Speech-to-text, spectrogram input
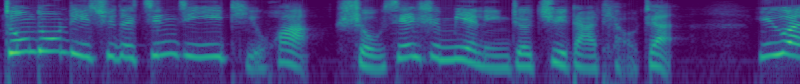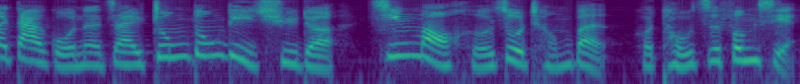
中东地区的经济一体化，首先是面临着巨大挑战。域外大国呢，在中东地区的经贸合作成本和投资风险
